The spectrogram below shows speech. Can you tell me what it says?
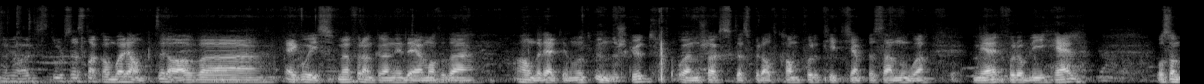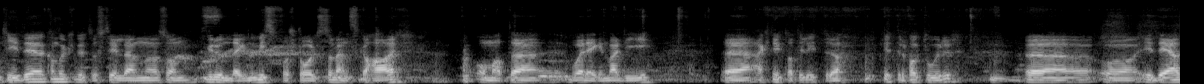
Vi har stort sett snakka om varianter av eh, egoisme forankra i en idé om at det handler hele tiden om et underskudd og en slags desperat kamp for å tilkjempe seg noe mer for å bli hel. Og samtidig kan det knyttes til en eh, sånn grunnleggende misforståelse mennesket har om at eh, vår egen verdi eh, er knytta til ytre, ytre faktorer. Uh, og idet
